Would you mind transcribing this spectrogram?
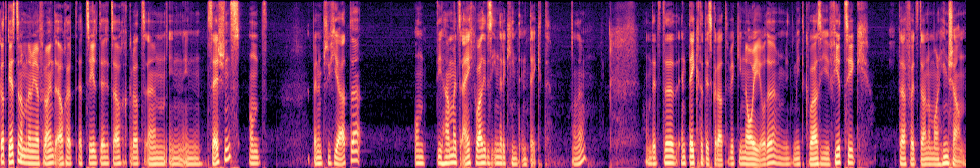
gerade gestern hat mir ein Freund auch erzählt, der ist jetzt auch gerade ähm, in, in Sessions und bei einem Psychiater und die haben jetzt eigentlich quasi das innere Kind entdeckt. Oder? Und jetzt äh, entdeckt er das gerade wirklich neu, oder? Mit, mit quasi 40 darf er jetzt da nochmal hinschauen.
